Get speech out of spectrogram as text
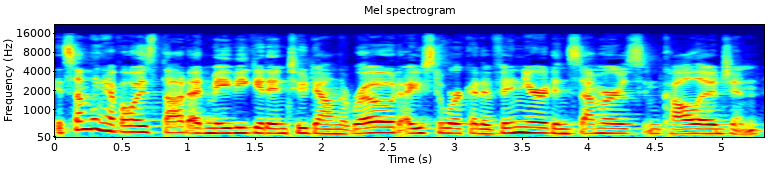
it's something I've always thought I'd maybe get into down the road. I used to work at a vineyard in summers in college and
